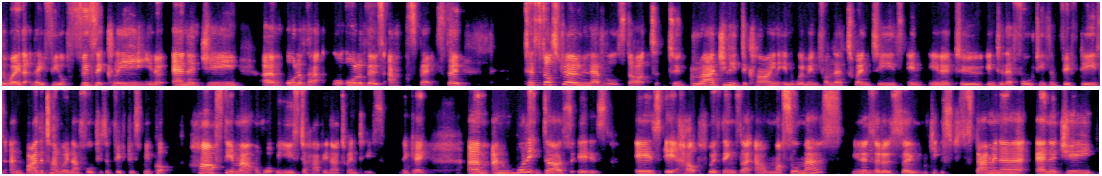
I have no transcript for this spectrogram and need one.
the way that they feel physically you know energy um, all of that all of those aspects. So testosterone levels start to gradually decline in women from their 20s in you know to into their 40s and 50s and by the time we're in our 40s and 50s we've got half the amount of what we used to have in our 20s okay um, and what it does is is it helps with things like our muscle mass you know mm-hmm. sort of so stamina energy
